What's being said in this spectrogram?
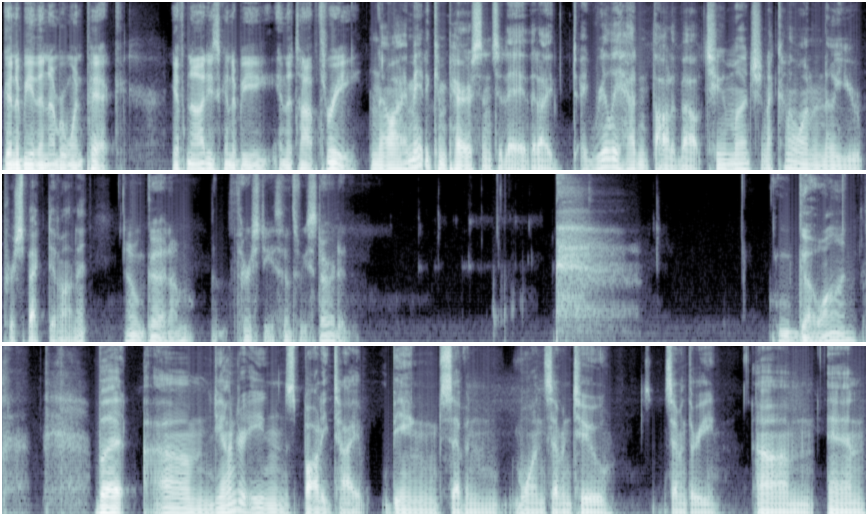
going to be the number one pick. If not, he's going to be in the top three. Now, I made a comparison today that I, I really hadn't thought about too much, and I kind of want to know your perspective on it. Oh, good. I'm thirsty since we started. Go on. But um, DeAndre Ayton's body type being 7'1, 7'2, 7'3, um, and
